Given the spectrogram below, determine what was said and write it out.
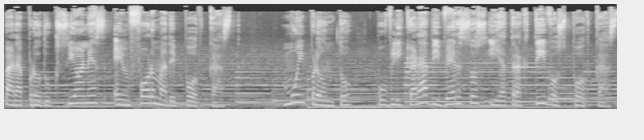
para producciones en forma de podcast. Muy pronto publicará diversos y atractivos podcasts.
